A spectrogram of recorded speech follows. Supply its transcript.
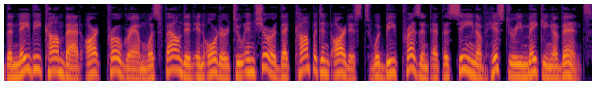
the Navy Combat Art Program was founded in order to ensure that competent artists would be present at the scene of history-making events.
